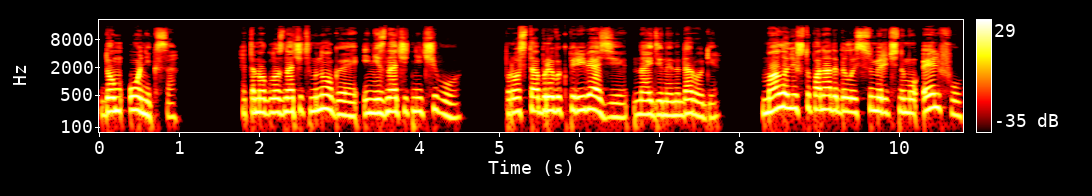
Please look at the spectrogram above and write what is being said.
Дом Оникса. Это могло значить многое и не значить ничего. Просто обрывок перевязи, найденный на дороге. Мало ли что понадобилось сумеречному эльфу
